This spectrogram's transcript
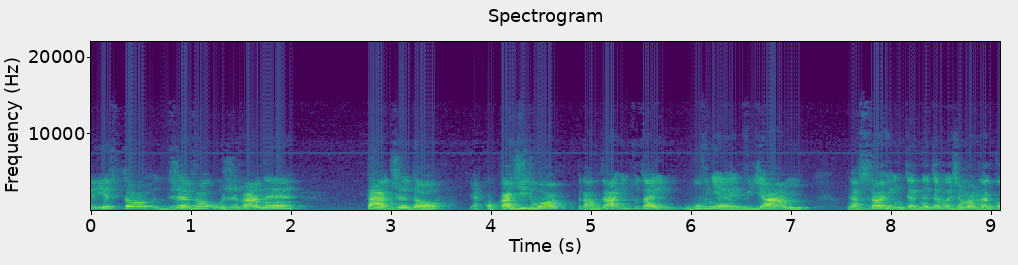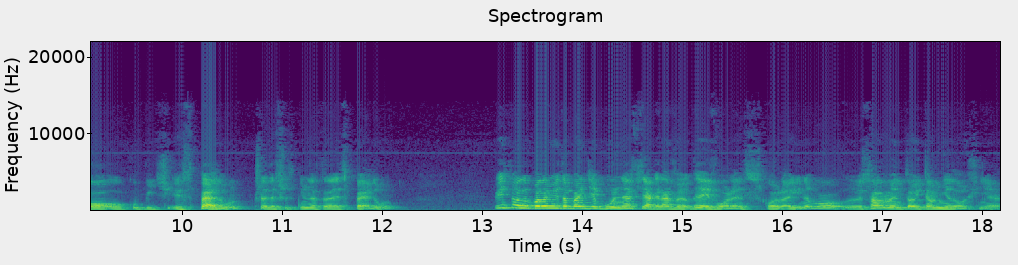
y, jest to drzewo używane także do, jako kadzidło, prawda? I tutaj głównie widziałam na stronach internetowych, że można go kupić z Peru, przede wszystkim na terenie z Peru. Więc prawdopodobnie to będzie Bulnesia grave- graveolens z kolei, no bo y, salmentoi tam nie rośnie.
